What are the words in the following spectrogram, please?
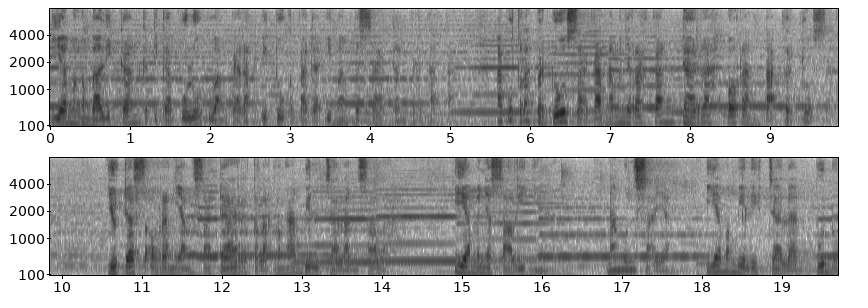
Ia mengembalikan ketiga puluh uang perak itu kepada imam besar dan berkata, Aku telah berdosa karena menyerahkan darah orang tak berdosa. Yudas seorang yang sadar telah mengambil jalan salah. Ia menyesalinya. Namun sayang, ia memilih jalan bunuh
